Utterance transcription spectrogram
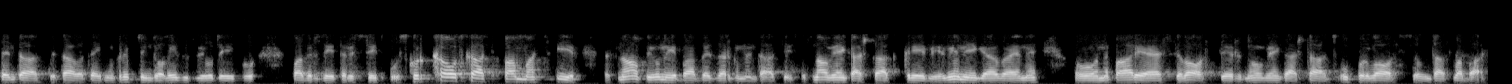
centās tā var teikt, nu, kriptiņo līdzatbildību pavirzīt arī citu pusi, kur kaut kāds pamats ir. Tas nav pilnībā bez argumentācijas. Tas nav vienkārši tā, ka Krievija ir vienīgā vai ne, un pārējās valsts ir, nu, vienkārši tādas upuru valsts un tās labās.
